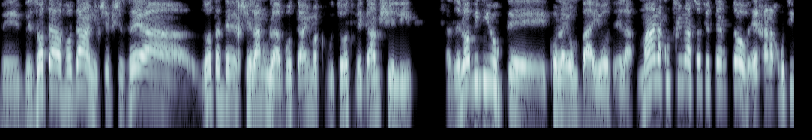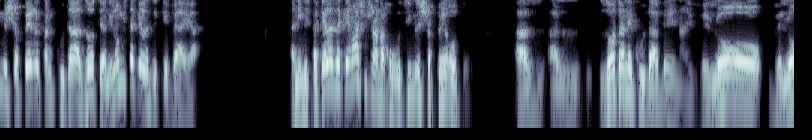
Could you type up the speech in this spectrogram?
ו- וזאת העבודה, אני חושב שזאת הדרך שלנו לעבוד גם עם הקבוצות וגם שלי, אז זה לא בדיוק uh, כל היום בעיות, אלא מה אנחנו צריכים לעשות יותר טוב, איך אנחנו רוצים לשפר את הנקודה הזאת, אני לא מסתכל על זה כבעיה, אני מסתכל על זה כמשהו שאנחנו רוצים לשפר אותו, אז, אז זאת הנקודה בעיניי, ולא, ולא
